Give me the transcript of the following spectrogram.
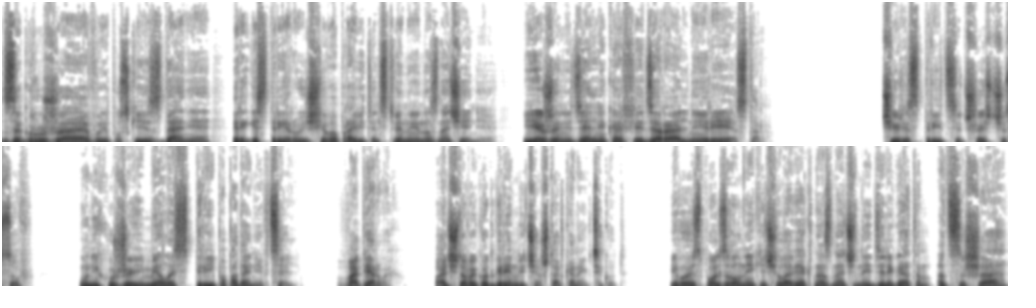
загружая выпуски издания, регистрирующего правительственные назначения, еженедельника «Федеральный реестр». Через 36 часов у них уже имелось три попадания в цель. Во-первых, почтовый код Гринвича, штат Коннектикут. Его использовал некий человек, назначенный делегатом от США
